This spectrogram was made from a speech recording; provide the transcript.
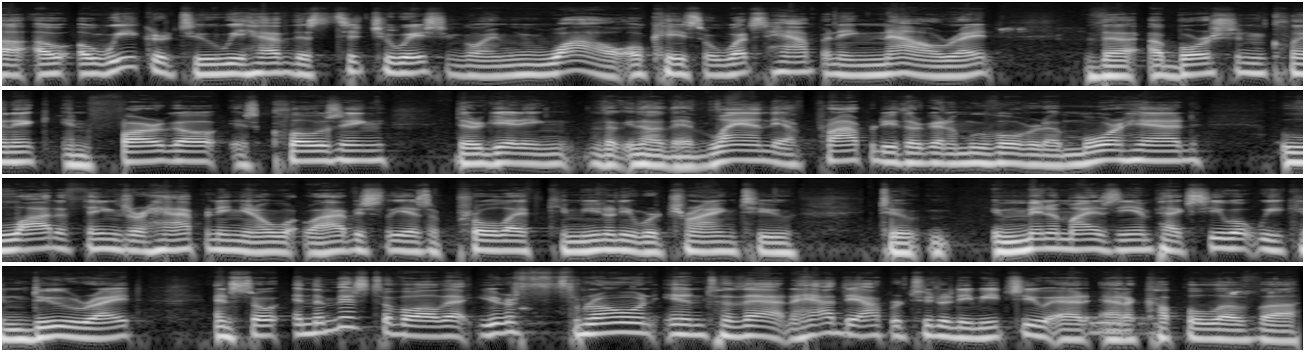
a, a week or two, we have this situation going. Wow, okay, so what's happening now, right? The abortion clinic in Fargo is closing. They're getting, the, you know, they have land, they have property. They're going to move over to Moorhead. A lot of things are happening. You know, obviously, as a pro-life community, we're trying to to minimize the impact, see what we can do, right? And so, in the midst of all that, you're thrown into that. And I had the opportunity to meet you at, at a couple of uh,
